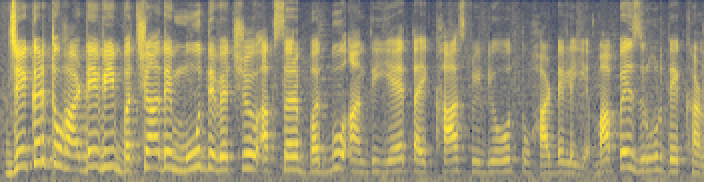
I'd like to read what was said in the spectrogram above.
ਜੇਕਰ ਤੁਹਾਡੇ ਵੀ ਬੱਚਿਆਂ ਦੇ ਮੂੰਹ ਦੇ ਵਿੱਚ ਅਕਸਰ ਬਦਬੂ ਆਉਂਦੀ ਹੈ, ਤਾਂ ਇੱਕ ਖਾਸ ਵੀਡੀਓ ਤੁਹਾਡੇ ਲਈ ਹੈ। ਮਾਪੇ ਜ਼ਰੂਰ ਦੇਖਣ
